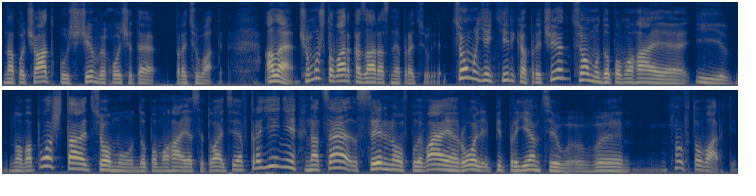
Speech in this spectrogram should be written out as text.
на початку, з чим ви хочете працювати. Але чому ж товарка зараз не працює? Цьому є кілька причин. Цьому допомагає і нова пошта, цьому допомагає ситуація в країні. На це сильно впливає роль підприємців в, ну, в товарки.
